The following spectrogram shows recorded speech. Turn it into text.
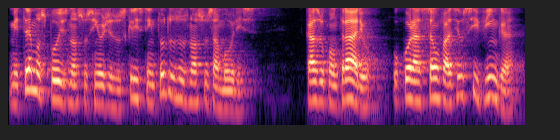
Metamos, pois, nosso Senhor Jesus Cristo em todos os nossos amores. Caso contrário, o coração vazio se vinga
